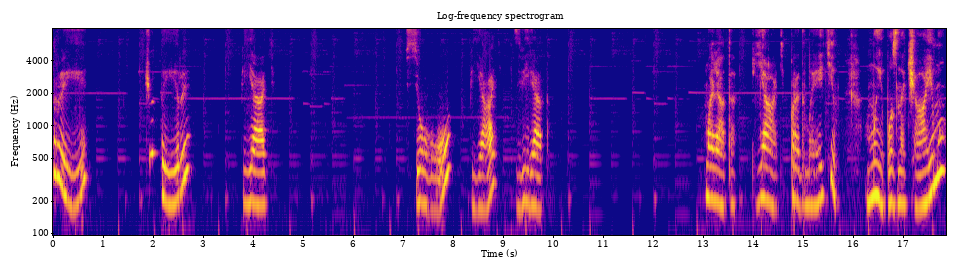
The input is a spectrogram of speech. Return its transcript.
три, чотири, п'ять. Всього п'ять звірят. Малята, п'ять предметів ми позначаємо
